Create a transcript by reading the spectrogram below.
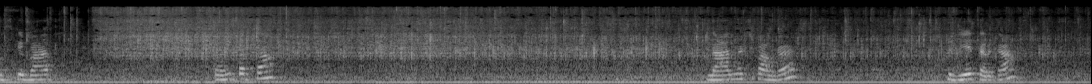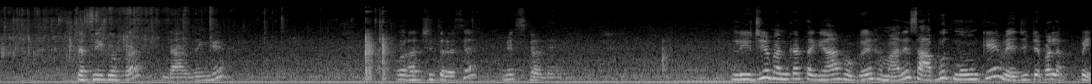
उसके बाद करी पत्ता। लाल मिर्च पाउडर। फिर ये तड़का चटनी के ऊपर डाल देंगे और अच्छी तरह से मिक्स कर देंगे। लीजिए, बनकर तैयार हो गए हमारे साबुत मूंग के वेजिटेबल अप्पे।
